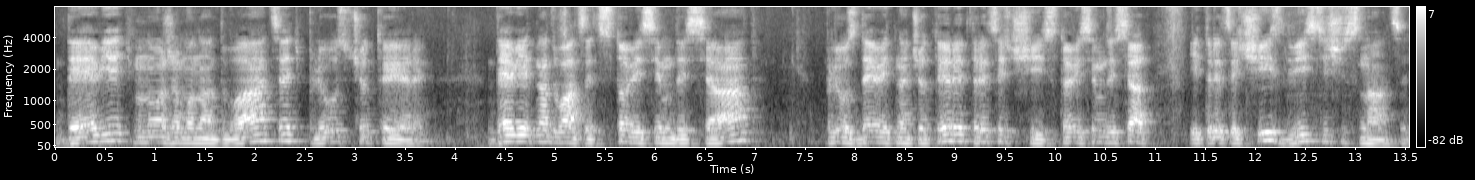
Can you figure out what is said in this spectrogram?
9 множимо на 20 плюс 4. 9 на 20 180. Плюс 9 на 4 36. 180 і 36 216.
